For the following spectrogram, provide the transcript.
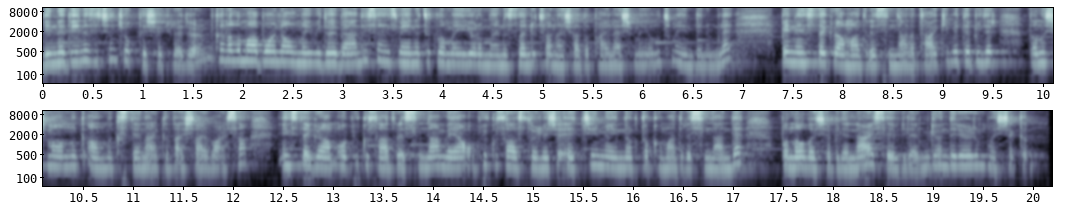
Dinlediğiniz için çok teşekkür ediyorum. Kanalıma abone olmayı, videoyu beğendiyseniz beğene tıklamayı, yorumlarınızı lütfen aşağıda paylaşmayı unutmayın benimle. Beni Instagram adresimden de takip edebilir. Danışmanlık almak isteyen arkadaşlar varsa Instagram opikus adresinden veya opikusastroloji.gmail.com adresinden de bana ulaşabilirler. Sevgilerimi gönderiyorum. Hoşçakalın.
